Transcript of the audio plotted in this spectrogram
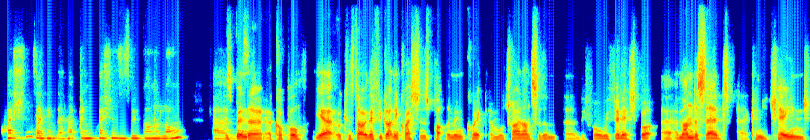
questions. I think there have been questions as we've gone along. Um, There's been a, a couple. Yeah, we can start with, if you've got any questions, pop them in quick and we'll try and answer them um, before we finish. But uh, Amanda said, uh, can you change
